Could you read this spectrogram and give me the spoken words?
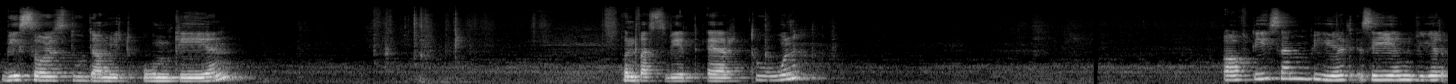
Wie sollst du damit umgehen? Und was wird er tun? Auf diesem Bild sehen wir,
